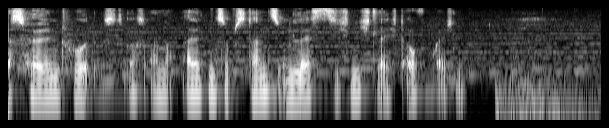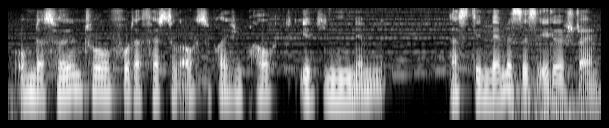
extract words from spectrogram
Das Höllentor ist aus einer alten Substanz und lässt sich nicht leicht aufbrechen. Um das Höllentor vor der Festung aufzubrechen, braucht ihr das den Nemesis-Edelstein.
